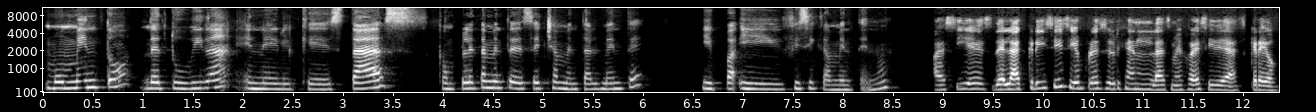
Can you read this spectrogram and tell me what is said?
momento de tu vida en el que estás completamente deshecha mentalmente y, físicamente, ¿no? Así es, de la crisis siempre surgen las mejores ideas, creo.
